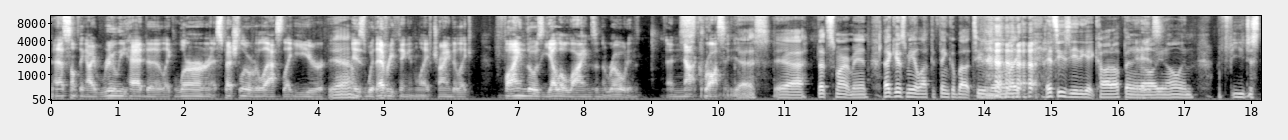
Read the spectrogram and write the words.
and that's something i really had to like learn especially over the last like year Yeah. is with everything in life trying to like find those yellow lines in the road and and not crossing. them. Yes, yeah, that's smart, man. That gives me a lot to think about too, man. Like it's easy to get caught up in it, It all, is. you know, and you just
